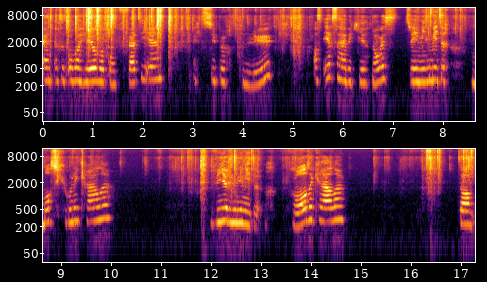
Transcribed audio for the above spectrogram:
En er zit ook wel heel veel confetti in. Echt super leuk. Als eerste heb ik hier nog eens 2 mm mosgroene kralen. 4 mm roze kralen. Dan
